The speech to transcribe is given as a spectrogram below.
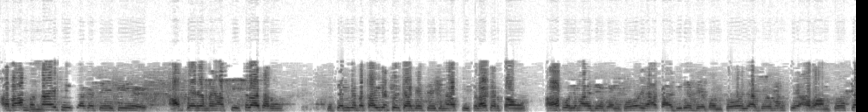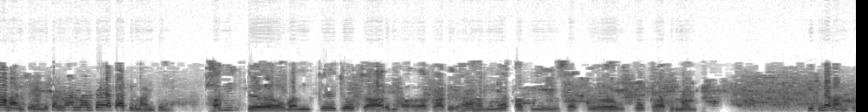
अब आप बताए फिर क्या कहते हैं कि आप कह रहे हैं मैं आपकी इसलाह करूँ। तो चलिए बताइए फिर क्या कहते हैं कि मैं आपकी इसलाह करता हूँ। आप उलमाए देवबंद को या कादिर देवबंद को या देवबंद के आवाम को क्या मानते हैं? मुसलमान मानते हैं या काफिर मानते हैं? हम के जो चार काबिर हैं हम उन्हें अपनी उसमें काफिर मानते किसमें मानते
